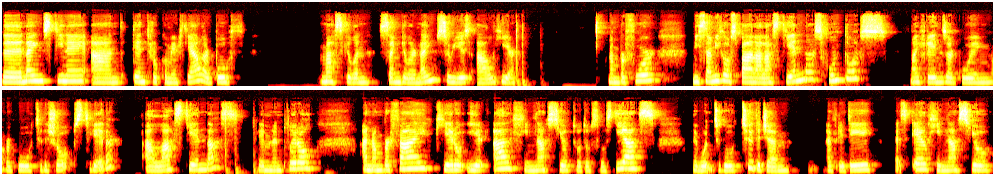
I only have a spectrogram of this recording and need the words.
the nouns cine and centro comercial are both masculine singular nouns, so we use al here. Number four, mis amigos van a las tiendas juntos. My friends are going or go to the shops together. A las tiendas, feminine plural. And number five, quiero ir al gimnasio todos los días. I want to go to the gym every day. It's el gimnasio.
